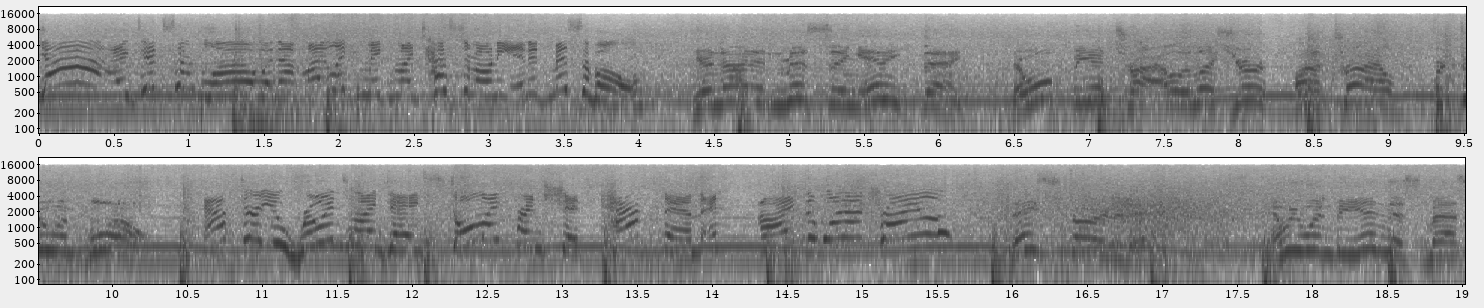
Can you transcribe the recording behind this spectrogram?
Yeah, I did some blow, and that might, like, make my testimony inadmissible. You're not admitting anything. There won't be a trial unless you're on a trial for doing blow. After you ruined my day, stole my friend's shit, capped them, and I'm the one on trial? They started it. And we wouldn't be in this mess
